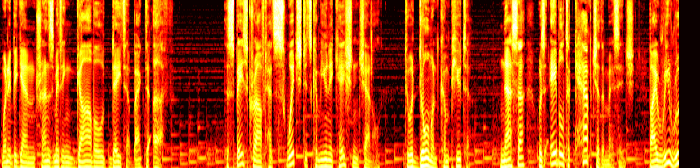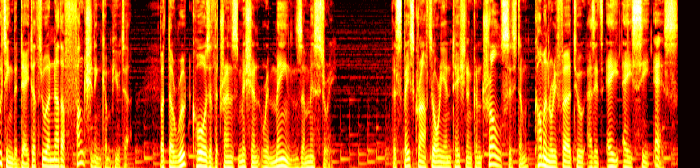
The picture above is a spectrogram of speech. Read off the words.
when it began transmitting garbled data back to Earth. The spacecraft had switched its communication channel to a dormant computer. NASA was able to capture the message by rerouting the data through another functioning computer, but the root cause of the transmission remains a mystery. The spacecraft's orientation and control system, commonly referred to as its AACS,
